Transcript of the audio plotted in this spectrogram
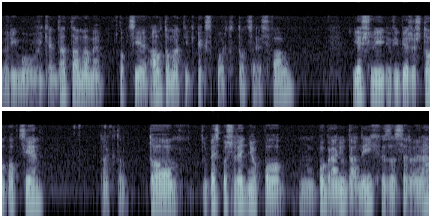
Remove Weekend Data mamy opcję Automatic Export to CSV. Jeśli wybierzesz tą opcję, tak, to, to bezpośrednio po mm, pobraniu danych ze serwera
